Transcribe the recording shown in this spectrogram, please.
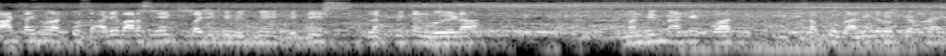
आठ तारीख को रात को साढ़े बारह से एक बजे के बीच में हितेश लक्ष्मीचंद रोहिड़ा मंदिर में आने के बाद सबको गाली गलौज करता है।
